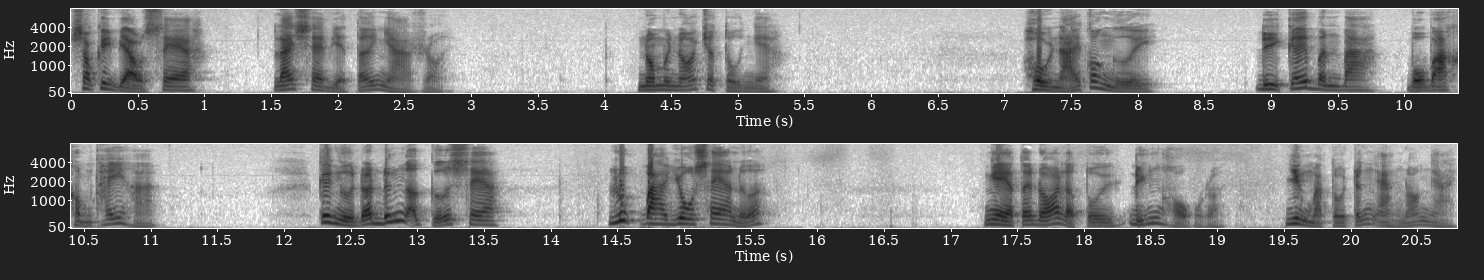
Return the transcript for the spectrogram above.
Sau khi vào xe, lái xe về tới nhà rồi. Nó mới nói cho tôi nghe. Hồi nãy có người đi kế bên ba, bộ ba không thấy hả? Cái người đó đứng ở cửa xe, lúc ba vô xe nữa. Nghe tới đó là tôi điếng hồn rồi. Nhưng mà tôi trấn an nó ngay.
